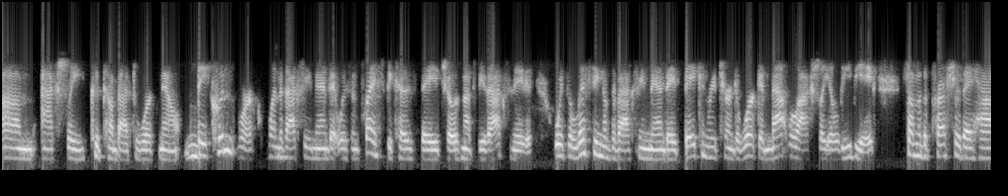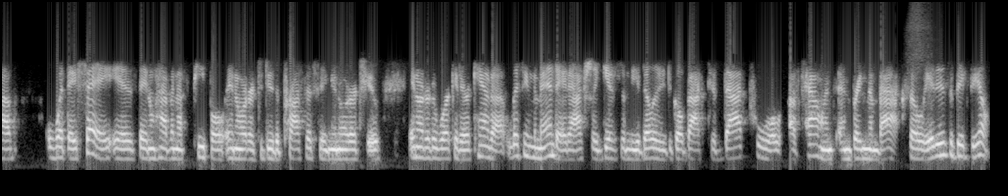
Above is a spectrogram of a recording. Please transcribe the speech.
um, actually could come back to work now. They couldn't work when the vaccine mandate was in place because they chose not to be vaccinated. With the lifting of the vaccine mandate, they can return to work, and that will actually alleviate some of the pressure they have what they say is they don't have enough people in order to do the processing in order to in order to work at Air Canada. Lifting the mandate actually gives them the ability to go back to that pool of talent and bring them back. So it is a big deal.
